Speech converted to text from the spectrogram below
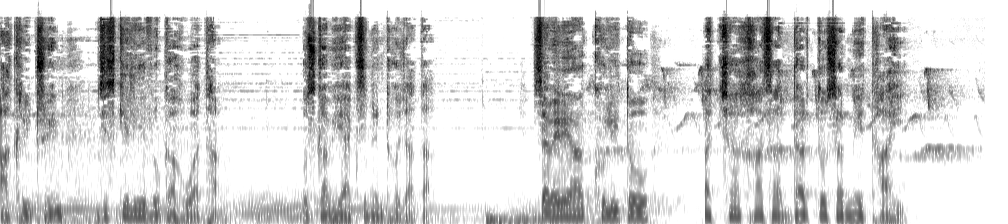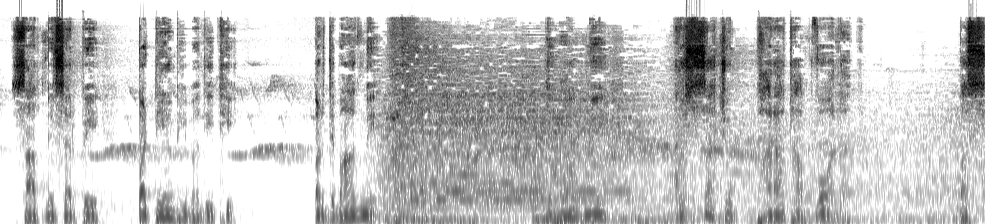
आखिरी ट्रेन जिसके लिए रुका हुआ था, उसका भी एक्सीडेंट हो जाता। सवेरे आँख खुली तो अच्छा खासा दर्द तो सर में था ही। साथ में सर पे पट्टियाँ भी बंधी थी और दिमाग में दिमाग में गुस्सा जो भरा था वो अलग। बस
